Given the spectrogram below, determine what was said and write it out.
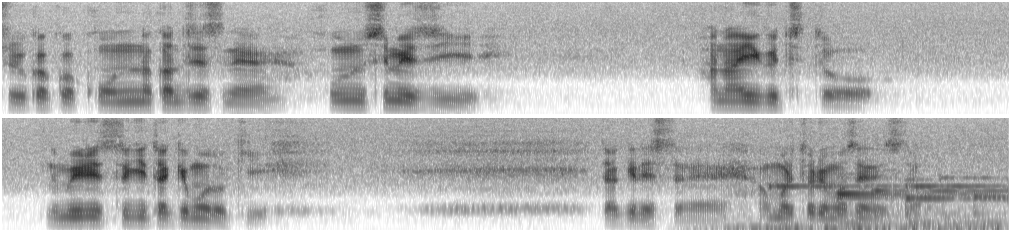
収穫はこんな感じですね。本しめじ花井口とぬめりすぎ竹もどきだけでしたね。あんまり取れませんでした。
